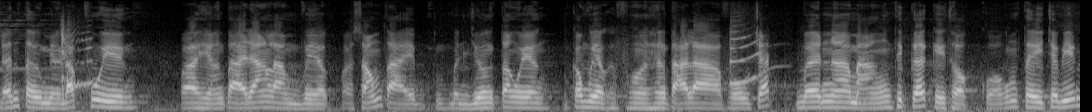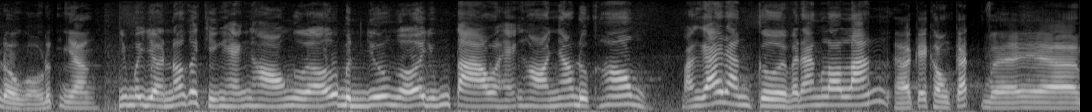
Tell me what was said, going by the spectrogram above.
đến từ miền đất Phú Yên và hiện tại đang làm việc và sống tại Bình Dương, Tân Uyên. Công việc hiện tại là phụ trách bên à, mạng thiết kế kỹ thuật của công ty chế biến đồ gỗ Đức Nhân. Nhưng bây giờ nói cái chuyện hẹn hò người ở Bình Dương, người ở Vũng Tàu hẹn hò nhau được không? Bạn gái đang cười và đang lo lắng. À, cái khoảng cách về à,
